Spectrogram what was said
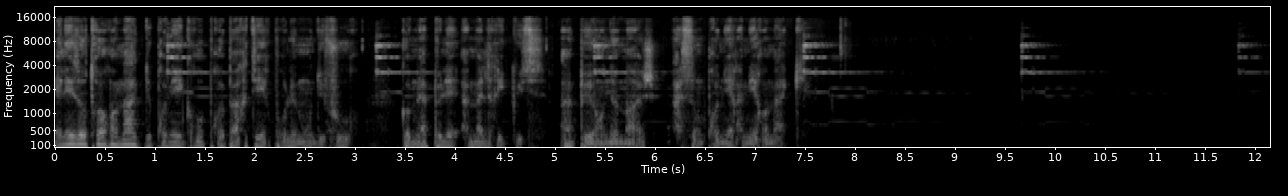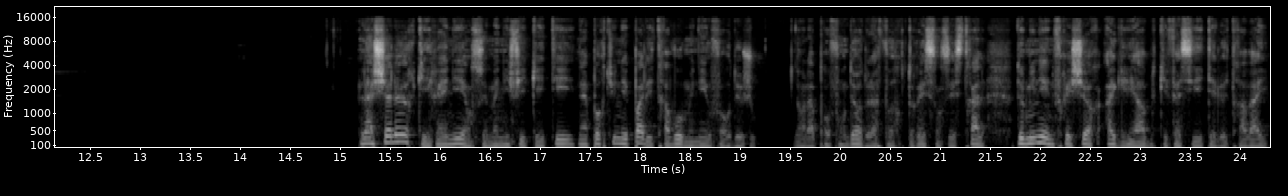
et les autres Romacs du premier groupe repartirent pour le mont du Four, comme l'appelait Amalricus, un peu en hommage à son premier ami Romac. La chaleur qui régnait en ce magnifique été n'importunait pas les travaux menés au fort de Joux. Dans la profondeur de la forteresse ancestrale dominait une fraîcheur agréable qui facilitait le travail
